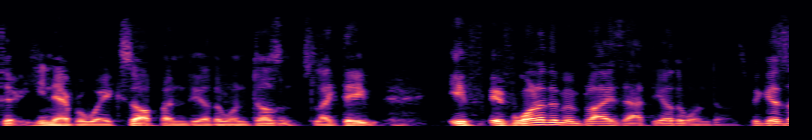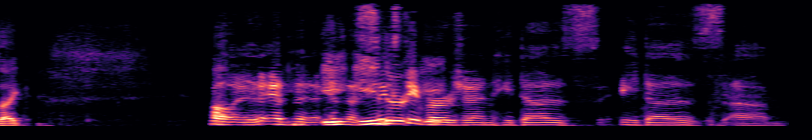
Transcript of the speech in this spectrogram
he never wakes up and the other one doesn't. Like they, if if one of them implies that, the other one does because like. Well, in the, in the either- 60 e- version, he does he does um,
